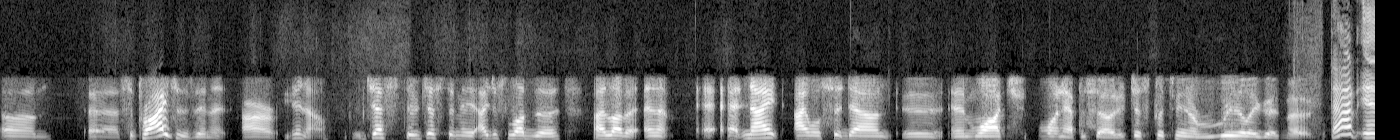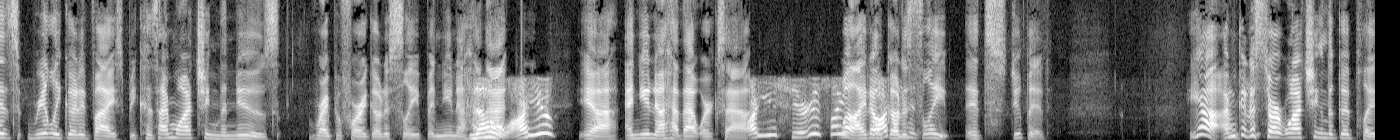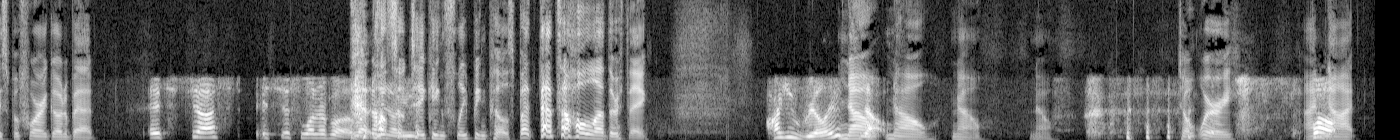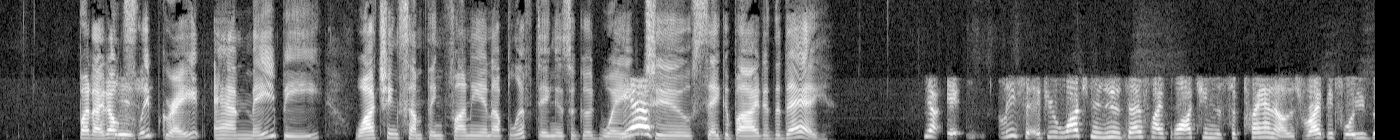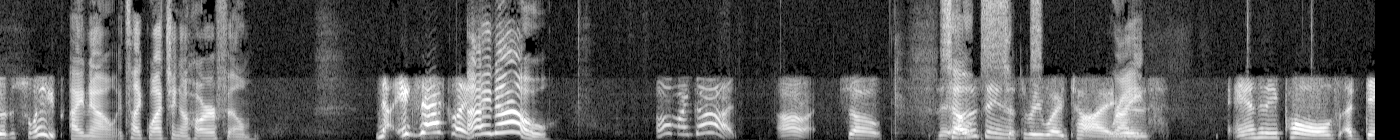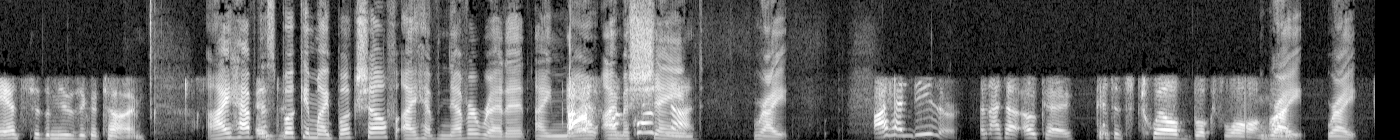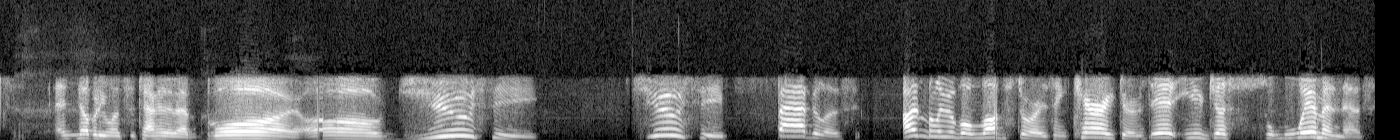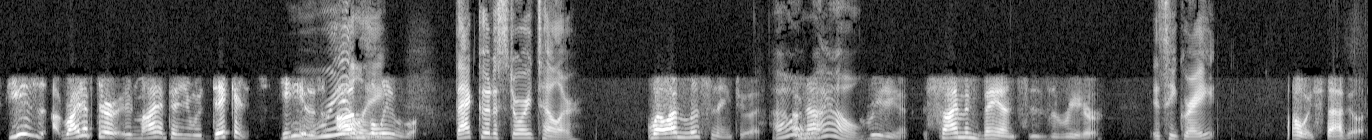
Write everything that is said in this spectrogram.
um, uh, surprises in it are you know just they're just amazing. I just love the I love it and. At night, I will sit down uh, and watch one episode. It just puts me in a really good mood. That is really good advice because I'm watching the news right before I go to sleep, and you know how No, that are you? yeah, and you know how that works out. Are you seriously? well, I don't go to it- sleep. It's stupid. Yeah, I'm going to start watching The Good Place before I go to bed. It's just, it's just wonderful. And you know, also you- taking sleeping pills, but that's a whole other thing. Are you really? No, no, no, no. Don't worry. I'm Well, not. But I don't it- sleep great, and maybe watching something funny and uplifting is a good way Yes. to say goodbye to the day. Yeah, it, Lisa, if you're watching the news, that's like watching The Sopranos right before you go to sleep. I know. It's like watching a horror film. No, exactly. I know. oh my God. All right. So the So- other thing in the three-way tie Right. is Anthony Powell's "A Dance to the Music of Time." I have this And- book in my bookshelf. I have never read it. I know Ah, I'm course not. ashamed. Right, I hadn't either, and I thought, okay, because it's twelve books long, right, right. And nobody wants to tackle that. Boy, oh, juicy, juicy, fabulous, unbelievable love stories and characters. It you just swim in this. He's right up there, in my opinion, with Dickens. He is Really? unbelievable. That good a storyteller. Well, I'm listening to it. Oh, wow. reading it. Simon Vance is the reader. Is he great? Oh, he's fabulous.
